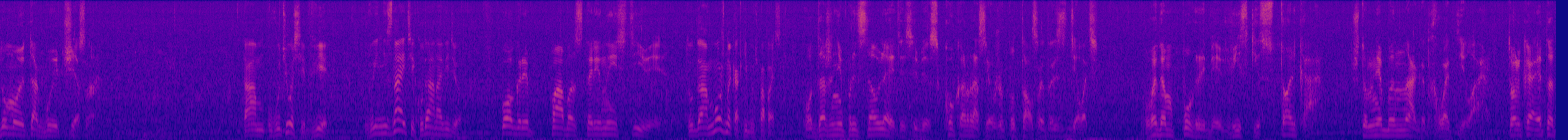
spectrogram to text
думаю, так будет честно. Там в утесе дверь. Вы не знаете, куда она ведет? Погреб паба старины Стиви. Туда можно как-нибудь попасть? Вот даже не представляете себе, сколько раз я уже пытался это сделать. В этом погребе виски столько, что мне бы на год хватило. Только этот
